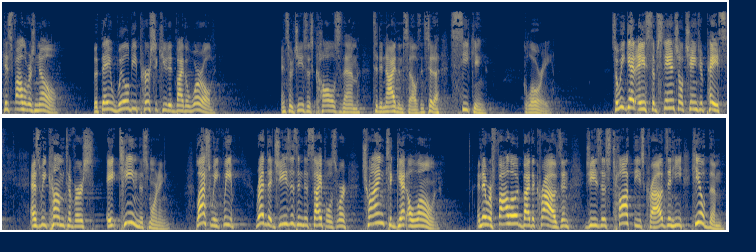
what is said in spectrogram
his followers know that they will be persecuted by the world. And so Jesus calls them to deny themselves instead of seeking glory. So we get a substantial change of pace as we come to verse 18 this morning. Last week we read that Jesus and disciples were trying to get alone. And they were followed by the crowds, and Jesus taught these crowds and he healed them.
